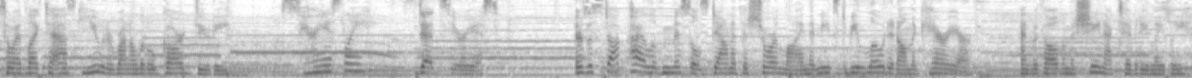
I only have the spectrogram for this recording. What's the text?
so I'd like to ask you to run a little guard duty. Seriously? Dead serious. There's a stockpile of missiles down at the shoreline that needs to be loaded on the carrier. And with all the machine activity lately,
